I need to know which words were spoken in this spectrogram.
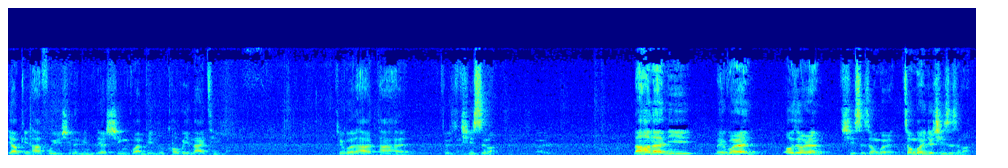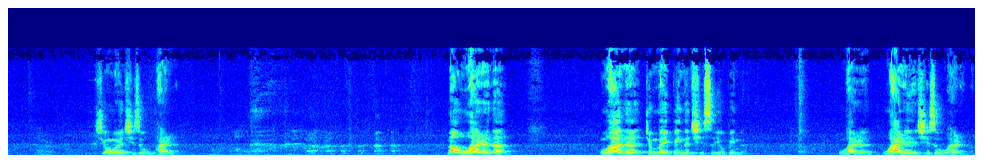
要给它赋予新的名字，叫新冠病毒 （COVID-19） 嘛。结果他他还就是歧视嘛。然后呢，你美国人、欧洲人歧视中国人，中国人就歧视什么？中国人歧视武汉人。然后武汉人呢？武汉人就没病的歧视有病的。武汉人，武汉人也歧视武汉人嘛。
